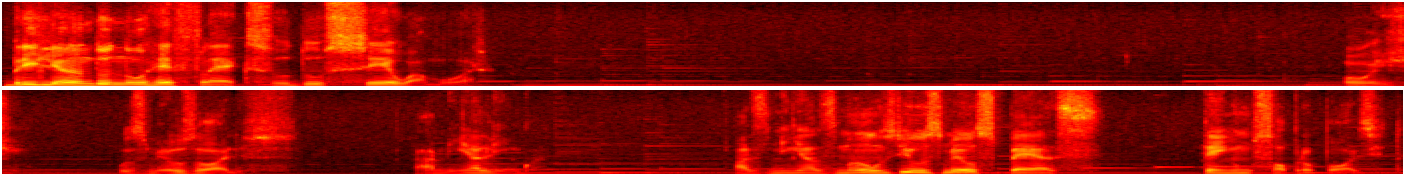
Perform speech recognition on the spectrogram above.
brilhando no reflexo do seu amor. Hoje, os meus olhos, a minha língua, as minhas mãos e os meus pés têm um só propósito:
